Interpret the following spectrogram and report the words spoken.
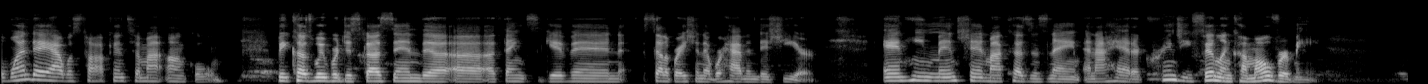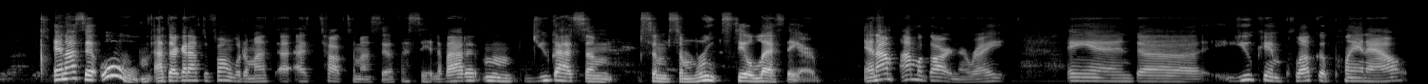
One day I was talking to my uncle because we were discussing the uh, Thanksgiving celebration that we're having this year. And he mentioned my cousin's name, and I had a cringy feeling come over me. And I said, "Ooh!" After I got off the phone with him, I, I, I talked to myself. I said, "Nevada, mm, you got some some some roots still left there." And I'm I'm a gardener, right? And uh, you can pluck a plant out,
